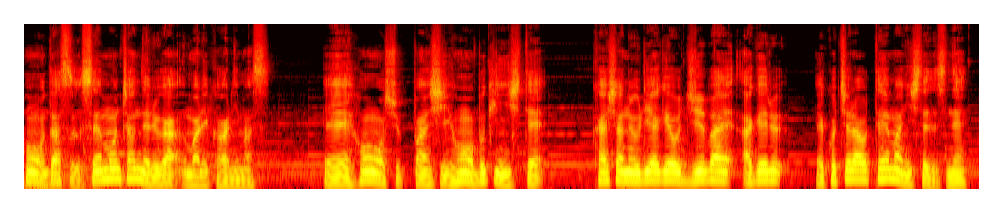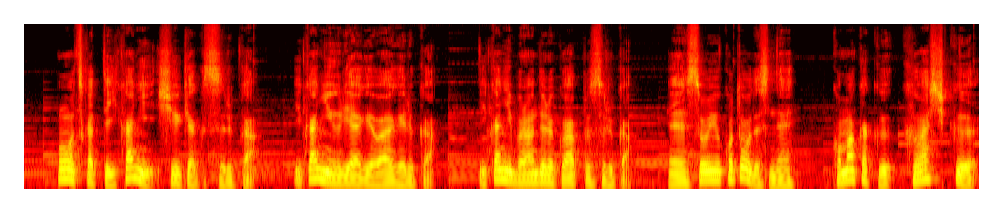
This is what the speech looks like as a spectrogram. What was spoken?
本を出す専門チャンネルが生まれ変わります。えー本を出版し、本を武器にして、会社の売り上げを10倍上げる、えーこちらをテーマにしてですね、本を使っていかに集客するか、いかに売り上げを上げるか、いかにブランド力をアップするか、えーそういうことをですね、細かく詳しく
